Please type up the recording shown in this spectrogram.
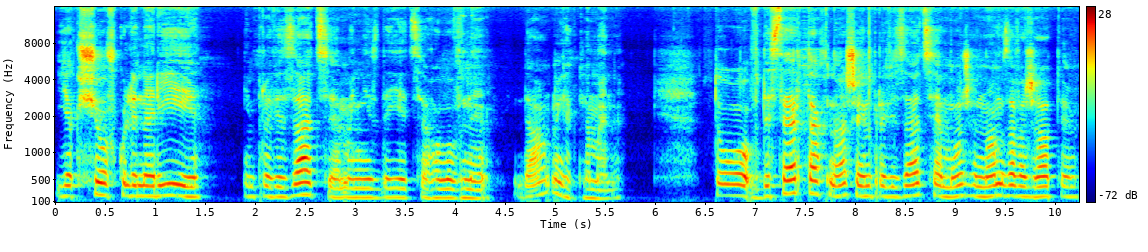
якщо в кулінарії імпровізація, мені здається, головне, да? ну, як на мене, то в десертах наша імпровізація може нам заважати.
